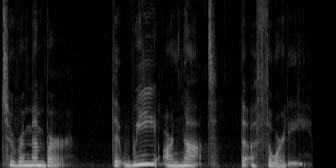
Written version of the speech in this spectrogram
to remember that we are not the authority.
